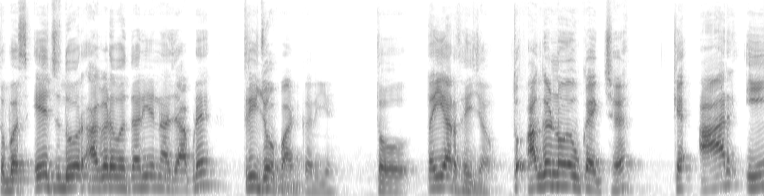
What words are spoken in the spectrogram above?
તો બસ એ જ દોર આગળ વધારીએ ને આજે આપણે ત્રીજો પાર્ટ કરીએ. તો તૈયાર થઈ જાઓ. તો આગળનો એવું કંઈક છે કે આર ઈ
